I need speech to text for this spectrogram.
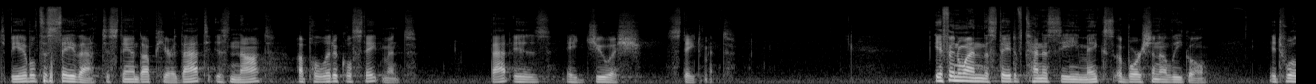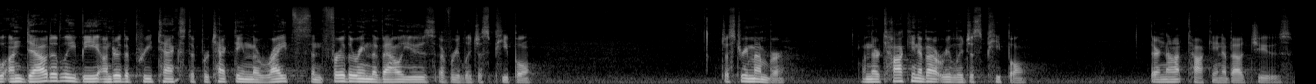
To be able to say that, to stand up here, that is not a political statement. That is a Jewish statement. If and when the state of Tennessee makes abortion illegal, it will undoubtedly be under the pretext of protecting the rights and furthering the values of religious people. Just remember, when they're talking about religious people, they're not talking about Jews.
